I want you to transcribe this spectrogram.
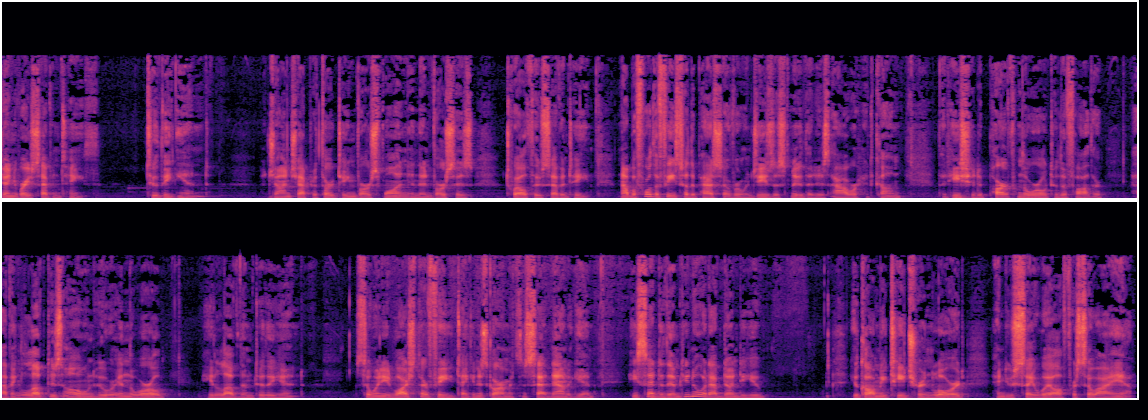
January 17th, to the end. John chapter 13, verse 1, and then verses 12 through 17. Now, before the feast of the Passover, when Jesus knew that his hour had come, that he should depart from the world to the Father, having loved his own who were in the world, he loved them to the end. So when he had washed their feet, taken his garments, and sat down again, he said to them, Do you know what I've done to you? You call me teacher and Lord, and you say, Well, for so I am.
